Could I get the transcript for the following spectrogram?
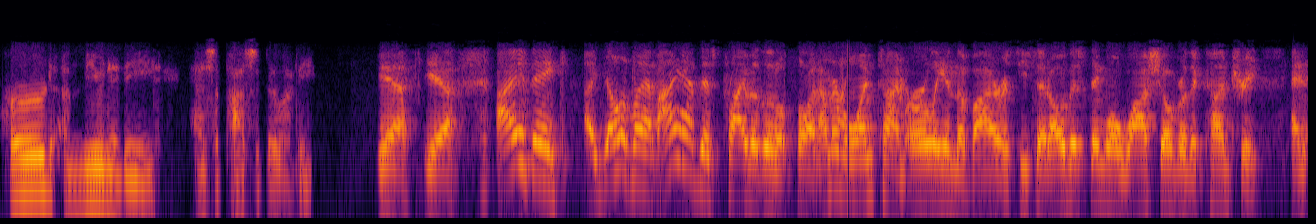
herd immunity as a possibility. Yeah, yeah. I think I don't laugh. I have this private little thought. I remember one time early in the virus, he said, "Oh, this thing will wash over the country." And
